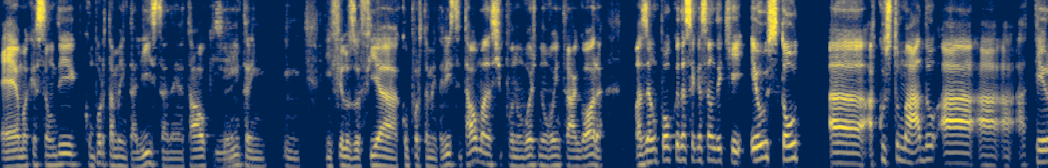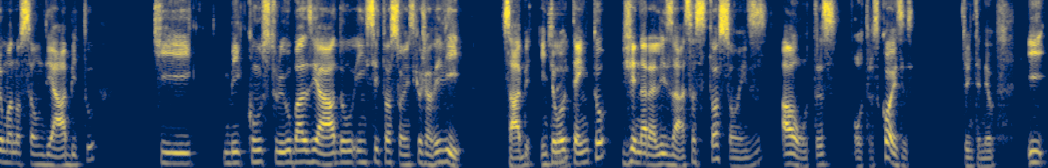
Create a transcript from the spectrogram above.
é uma questão de comportamentalista, né, tal, que Sim. entra em, em, em, filosofia comportamentalista e tal, mas, tipo, não vou, não vou entrar agora, mas é um pouco dessa questão de que eu estou uh, acostumado a, a, a ter uma noção de hábito que me construiu baseado em situações que eu já vivi, sabe? Então Sim. eu tento generalizar essas situações a outras outras coisas. Tu entendeu? E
